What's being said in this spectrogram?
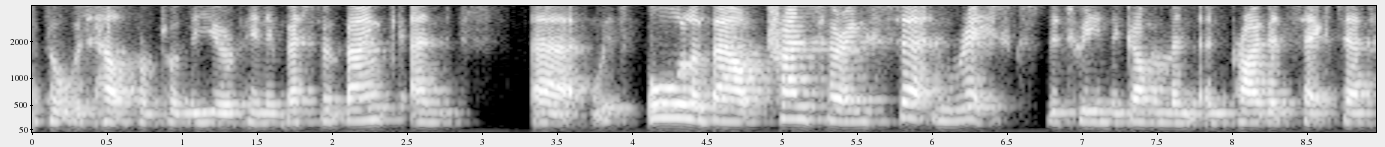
I thought was helpful from the European Investment Bank. And uh, it's all about transferring certain risks between the government and private sector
